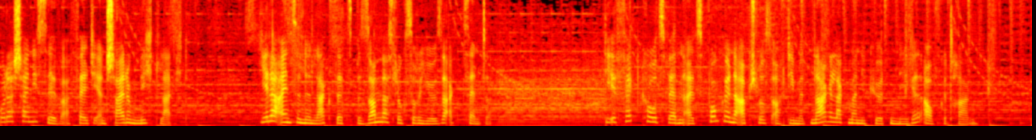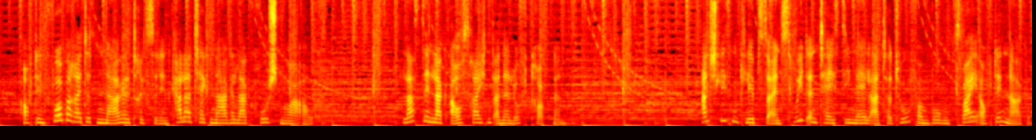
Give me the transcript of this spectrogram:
oder Shiny Silver fällt die Entscheidung nicht leicht. Jeder einzelne Lack setzt besonders luxuriöse Akzente. Die Effektcodes werden als funkelnder Abschluss auf die mit Nagellack manikürten Nägel aufgetragen. Auf den vorbereiteten Nagel trägst du den Colortech Nagellack Rouge Noir auf. Lass den Lack ausreichend an der Luft trocknen. Anschließend klebst du ein Sweet and Tasty Nail Art Tattoo vom Bogen 2 auf den Nagel.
